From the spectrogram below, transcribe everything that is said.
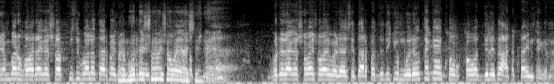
মেম্বার হওয়ার আগে সবকিছু বলে তারপর মানে ভোটের সময় সবাই আসে। হ্যাঁ। ভোটের আগে সবাই সবাই বাড়ি আসে। তারপর যদি কেউ মরেও থাকে খবর দিলে তো আসার টাইম থাকে না।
